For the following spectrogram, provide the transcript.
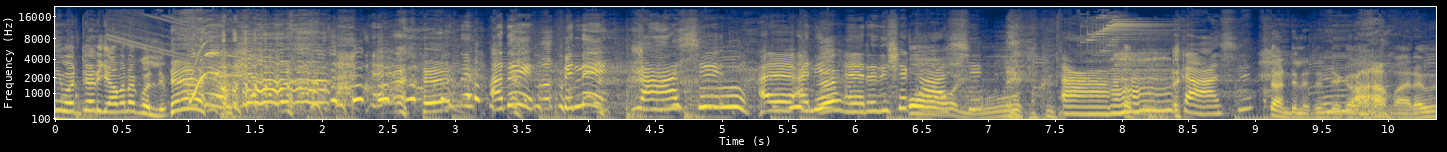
നീ ഒറ്റയടിക്ക് അവനെ കൊല്ലും. അതെ പിന്നെ കാശ് അനിയ രതീഷ കാശ്. ആ കാശ്. രണ്ട് ലക്ഷം രൂപ വരവ്.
